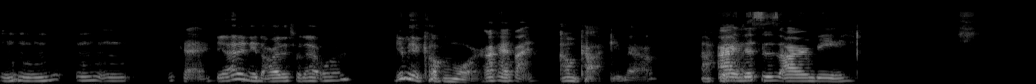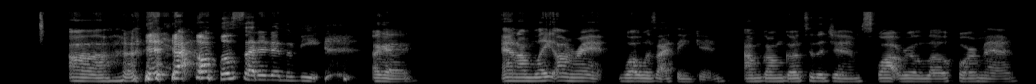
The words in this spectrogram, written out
hmm hmm Okay. Yeah, I didn't need the artist for that one. Give me a couple more. Okay, fine. I'm cocky now. All right, like- this is R and B. Uh, I almost said it in the beat. Okay, and I'm late on rent. What was I thinking? I'm gonna go to the gym, squat real low for a man.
